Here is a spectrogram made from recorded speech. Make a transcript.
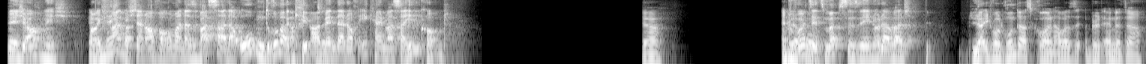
Nee, ich auch nicht. Aber ich frage mich dann auch, warum man das Wasser da oben drüber Ach, kippt, schade. wenn da doch eh kein Wasser hinkommt. Ja. ja du wolltest jetzt Möpse sehen, oder was? Ja, ich wollte runterscrollen, aber das Bild endet da.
